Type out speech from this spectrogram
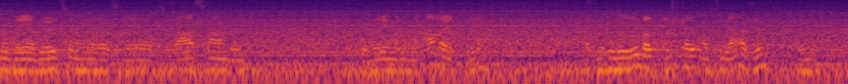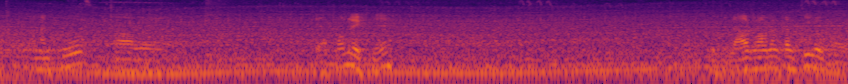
Das ist natürlich ja Blödsinn, das, hier das Gras haben und da würde jemand noch arbeiten. Ja? Das wir so rüber einstellen auf die Lage und anderen Kurs, aber der hat noch nicht, ne? Und die Lage haben dann Kantine drauf.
